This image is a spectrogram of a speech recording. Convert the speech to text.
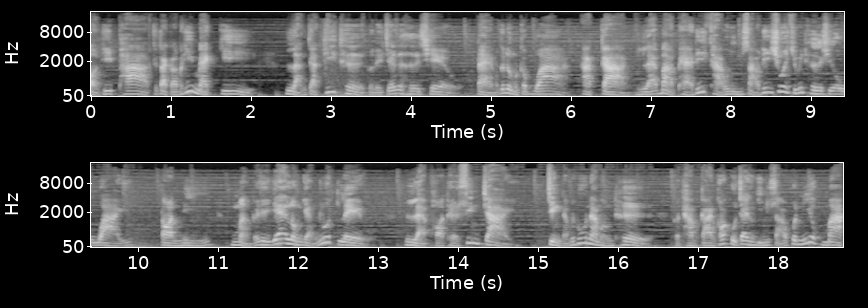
ก่อนที่ภาพจะตัดกลับมาที่แม็กกี้ หลังจากที่เธอก็ได้เจอกับเฮอร์เชล แต่มันก็ดูเหมือนกับว่าอาการและบาดแผลที่ขาของหญิงสาวที่ช่วยชีวิตเฮอร์เชลไว้ ตอนนี้มันก็จะแย่ลงอย่างรวดเร็ว และพอเธอสิ้นใจ จึงทำให้ผู้นำของเธอ ก็ทำการเคาะหัวใจของหญิงสาวคนนี้ออกมา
